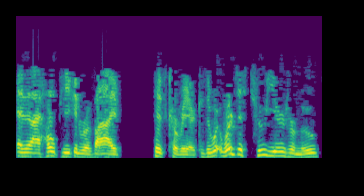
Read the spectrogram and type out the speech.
and then I hope he can revive his career because we're, we're just two years removed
